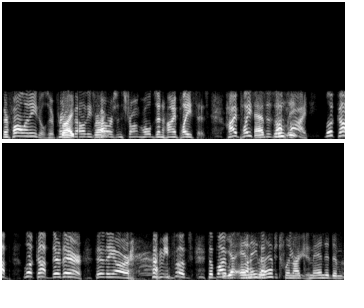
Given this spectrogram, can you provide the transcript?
They're fallen angels. They're principalities, right, right. powers, and strongholds in high places. High places Absolutely. is up high. Look up, look up. They're there. There they are. I mean, folks, the Bible. Yeah, and they left when I commanded them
